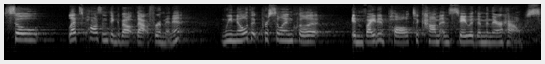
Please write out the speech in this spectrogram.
So let's pause and think about that for a minute we know that Priscilla and Aquila invited Paul to come and stay with them in their house,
